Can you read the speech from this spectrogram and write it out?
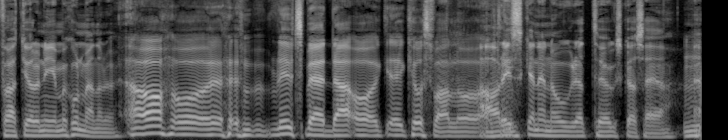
För att göra nyemission menar du? Ja, och eh, bli utspädda och eh, kursfall och Ja, allting. risken är nog rätt hög ska jag säga. Mm.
